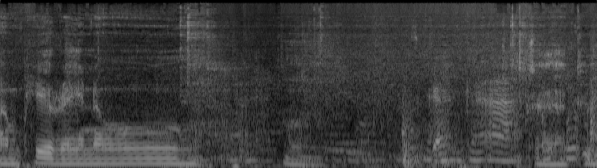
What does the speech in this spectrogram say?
ามพี่เรโนกันค่ะสาธุ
